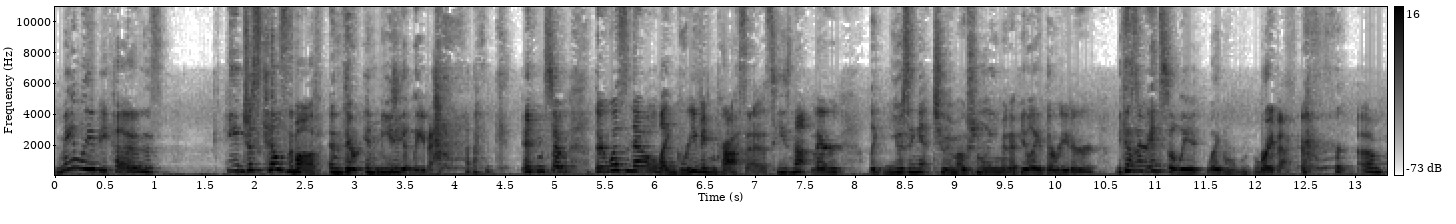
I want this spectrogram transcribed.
Mainly because he just kills them off and they're immediately back. and so there was no like grieving process. He's not there like using it to emotionally manipulate the reader because they're instantly like right back there. um,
